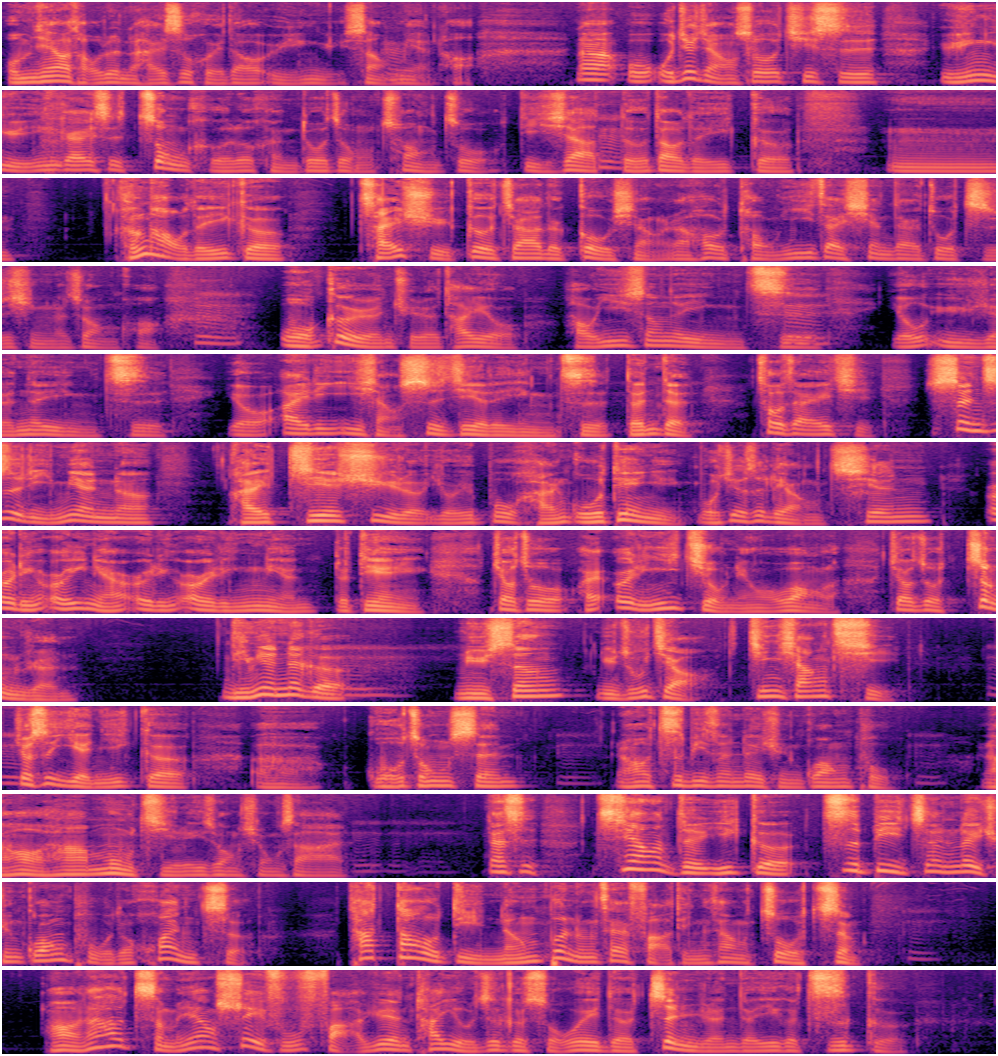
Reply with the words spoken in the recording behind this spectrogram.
我们今天要讨论的还是回到语音语上面哈。那我我就讲说，其实语音语应该是综合了很多这种创作底下得到的一个嗯很好的一个采取各家的构想，然后统一在现代做执行的状况。嗯，我个人觉得它有好医生的影子，嗯。有雨人的影子，有爱丽异想世界的影子等等凑在一起，甚至里面呢还接续了有一部韩国电影，我记得是两千二零二一年还是二零二零年的电影，叫做还二零一九年我忘了，叫做《证人》，里面那个女生女主角金香起，就是演一个呃国中生，然后自闭症类群光谱，然后他目击了一桩凶杀案。但是这样的一个自闭症类群光谱的患者，他到底能不能在法庭上作证？好、然后怎么样说服法院他有这个所谓的证人的一个资格？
